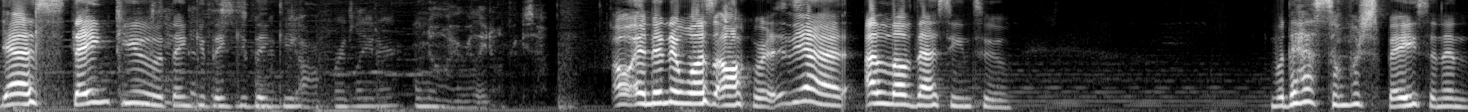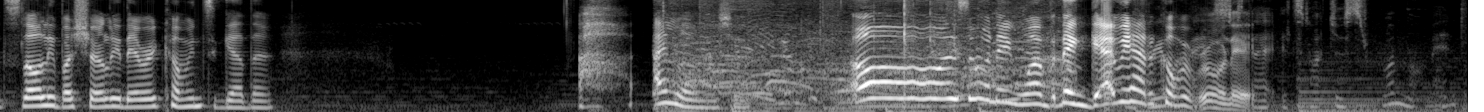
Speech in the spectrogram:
Yes, thank you. you thank you, thank you, thank you. awkward later? No, I really don't think so. Oh, and then it was awkward. Yeah, I love that scene too. But they had so much space and then slowly but surely they were coming together. Ah, I love this show. Oh, this is when they won, but then Gabby had to come and ruin it. It's not just one moment.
